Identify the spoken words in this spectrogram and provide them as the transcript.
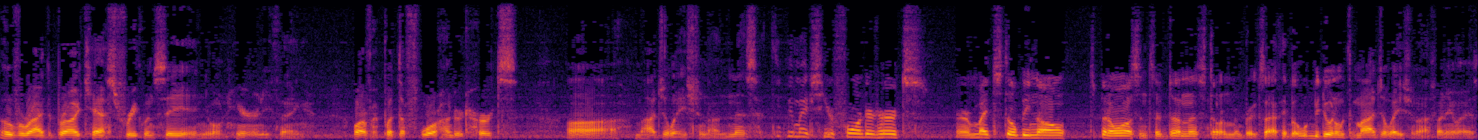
override the broadcast frequency and you won't hear anything. Or if I put the 400 hertz uh, modulation on this, I think we might hear 400 hertz, or it might still be null. It's been a while since I've done this, don't remember exactly, but we'll be doing it with the modulation off anyways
